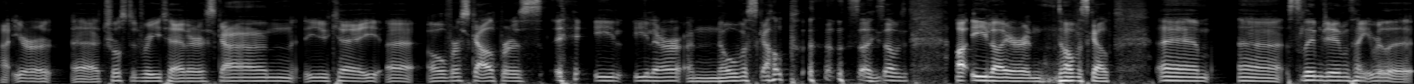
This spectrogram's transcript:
at your uh, trusted retailer. Scan UK uh, over scalpers, E- Elar and Nova Scalp. so he's always uh, Elier and Nova Scalp. Um, uh, Slim Jim, thank you for the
